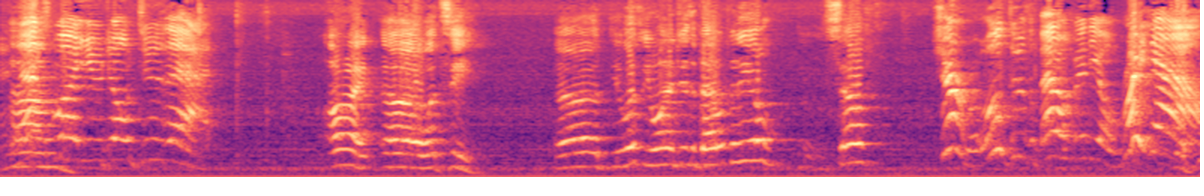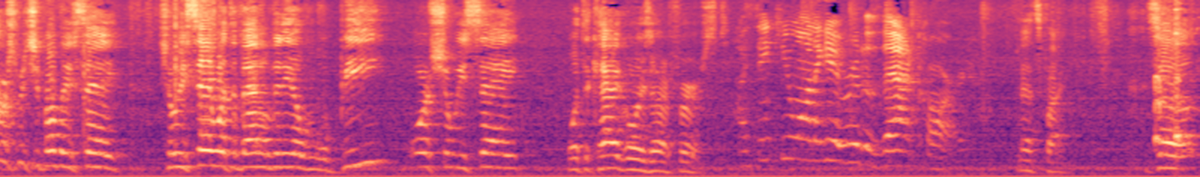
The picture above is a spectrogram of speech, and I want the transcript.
And that's Um, why you don't do that. All right. Uh, let's see. Uh, you you want to do the battle video stuff? Sure, but we'll do the battle video right Yeah, now. first, we should probably say, should we say what the battle video will be, or should we say what the categories are first? I think you want to get rid of that card. That's fine. So,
